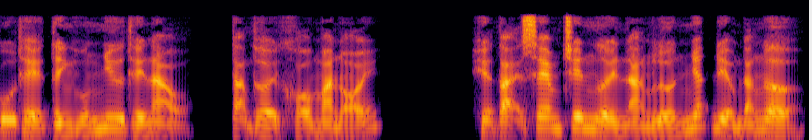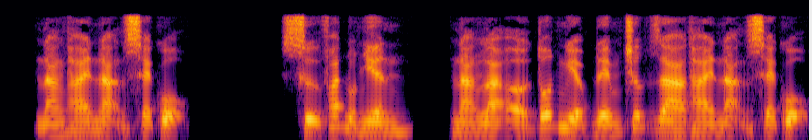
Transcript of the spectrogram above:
Cụ thể tình huống như thế nào, tạm thời khó mà nói. Hiện tại xem trên người nàng lớn nhất điểm đáng ngờ, nàng thai nạn xe cộ. Sự phát đột nhiên, nàng là ở tốt nghiệp đêm trước ra thai nạn xe cộ.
